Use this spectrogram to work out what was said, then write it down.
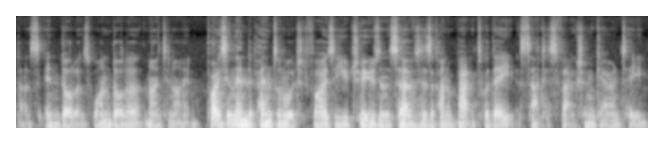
That's in dollars, $1.99. Pricing then depends on which advisor you choose, and the services are kind of backed with a satisfaction guarantee.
